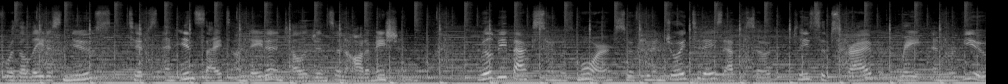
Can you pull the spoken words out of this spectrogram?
for the latest news, tips, and insights on data intelligence and automation. We'll be back soon with more, so if you enjoyed today's episode, please subscribe, rate, and review,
